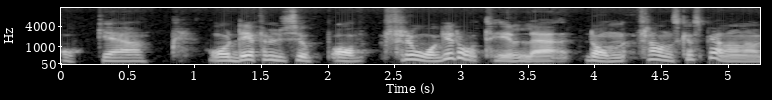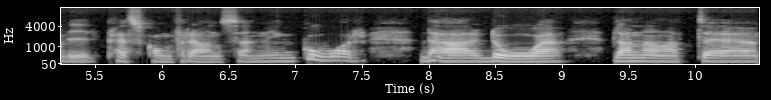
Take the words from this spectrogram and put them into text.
och eh, och det följs upp av frågor då till eh, de franska spelarna vid presskonferensen igår. Där då eh, bland annat eh,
